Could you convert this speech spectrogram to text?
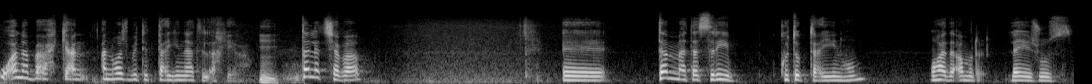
وأنا بحكي عن عن وجبة التعيينات الأخيرة. ثلاث شباب آه تم تسريب كتب تعيينهم وهذا أمر لا يجوز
